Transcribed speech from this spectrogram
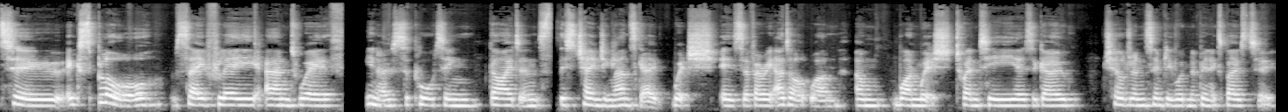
to explore safely and with you know supporting guidance this changing landscape which is a very adult one and one which 20 years ago children simply wouldn't have been exposed to.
